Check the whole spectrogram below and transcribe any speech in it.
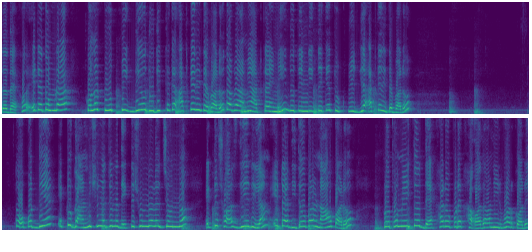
তো দেখো, এটা তোমরা কোনো টুথপিক দিয়েও দুদিক থেকে আটকে দিতে পারো, তবে আমি আটকাইনি। দু তিন দিক থেকে টুথপিক দিয়ে আটকে দিতে পারো। তো ওপর দিয়ে একটু গার্নিশিংয়ের জন্য, দেখতে সুন্দরের জন্য একটু সস দিয়ে দিলাম। এটা দিতেও পারো, নাও পারো। প্রথমেই তো দেখার ওপরে খাওয়া দাওয়া নির্ভর করে।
